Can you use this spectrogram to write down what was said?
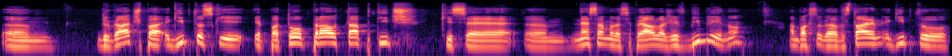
Um, drugač pa egiptovski je pa to prav ta ptič, ki se um, ne samo da se pojavlja že v Bibliji, no, ampak so ga v starem Egiptu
